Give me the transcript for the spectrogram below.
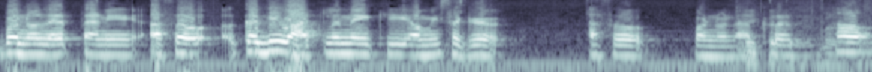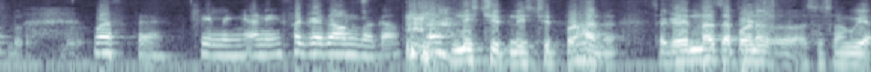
बनवलेत. आणि असं कधी वाटलं नाही की आम्ही सगळं असं बरोबर, हो, बरोबर, मस्त आहे फिलिंग आणि सगळे जाऊन बघा. निश्चित निश्चितपणानं सगळ्यांनाच आपण असं सांगूया.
